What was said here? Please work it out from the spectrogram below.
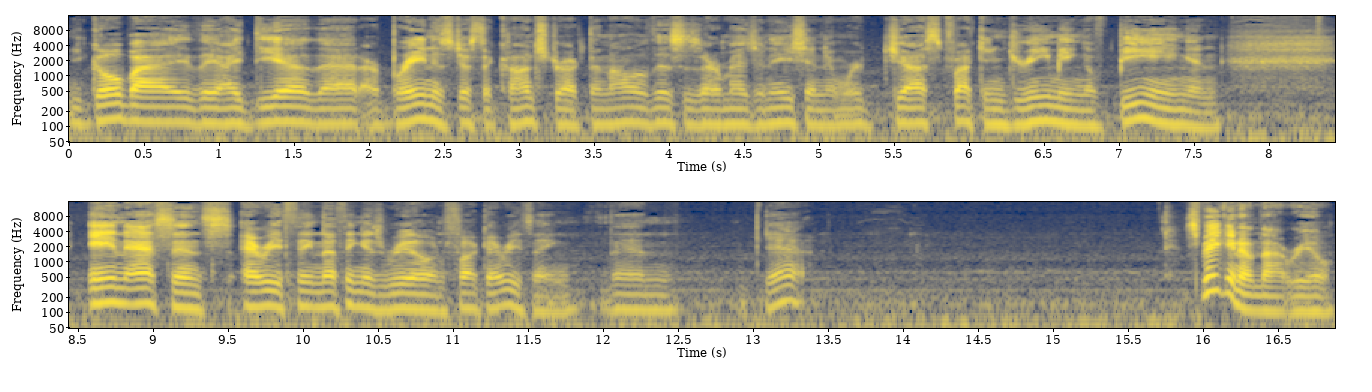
you go by the idea that our brain is just a construct and all of this is our imagination and we're just fucking dreaming of being and in essence, everything, nothing is real and fuck everything, then yeah. Speaking of not real,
